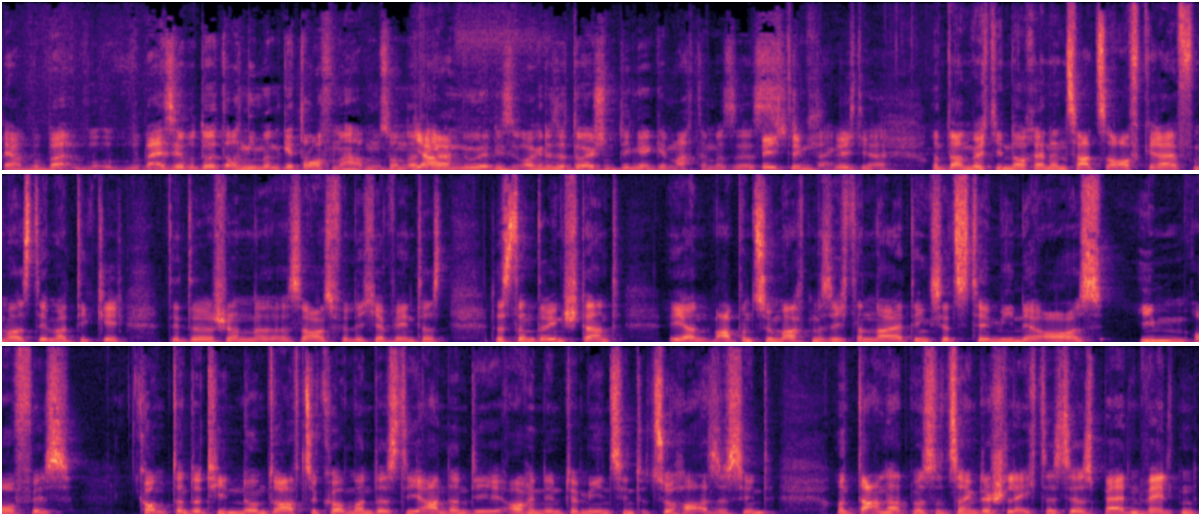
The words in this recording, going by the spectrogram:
Ja, wobei, wo, wobei sie aber dort auch niemanden getroffen haben, sondern ja. eben nur diese organisatorischen Dinge gemacht haben. Also richtig, richtig. Ja. Und dann möchte ich noch einen Satz aufgreifen aus dem Artikel, den du schon so ausführlich erwähnt hast, dass dann drin stand, ja, ab und zu macht man sich dann neuerdings jetzt Termine aus im Office kommt dann dorthin, nur um drauf zu kommen, dass die anderen, die auch in dem Termin sind, zu Hause sind. Und dann hat man sozusagen das Schlechteste aus beiden Welten.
